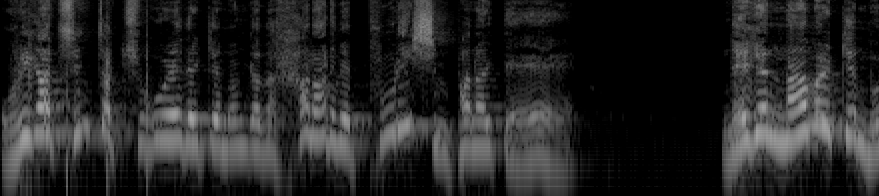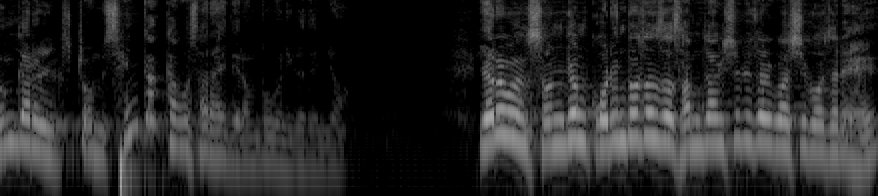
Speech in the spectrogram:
우리가 진짜 추구해야 될 게 뭔가 하면 하나님의 불이 심판할 때 내게 남을 게 뭔가를 좀 생각하고 살아야 되는 부분이거든요. 여러분 성경 고린도전서 3장 12절과 15절에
